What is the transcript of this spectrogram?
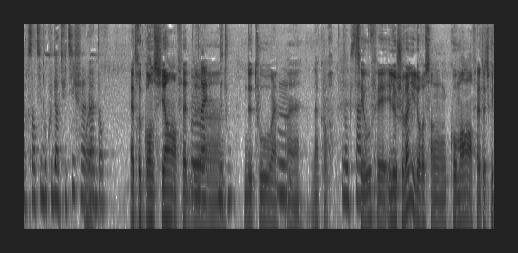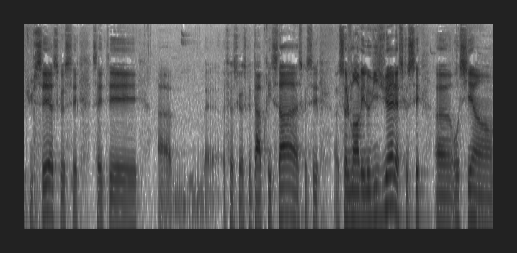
ressenti beaucoup d'intuitif euh, Ouais. là-dedans. Être conscient en fait de, Ouais, de tout. de tout, ouais. Mm. D'accord. C'est ouf. Et, et le cheval, il le ressent comment en fait? Est-ce que tu sais? Est-ce que c'est, ça a été. Euh, est-ce que tu as appris ça? Est-ce que c'est seulement avec le visuel? Est-ce que c'est euh, aussi un,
